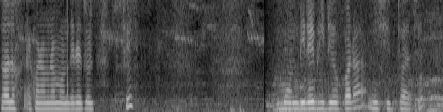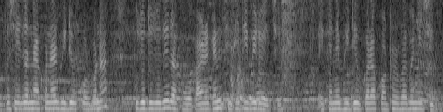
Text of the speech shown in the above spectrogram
চলো, এখন আমরা মন্দিরে চলছি। মন্দিরে ভিডিও করা নিষিদ্ধ আছে, তো সেই জন্য এখন আর ভিডিও করব না, পুজো টুজো দিয়ে দেখাবো, কারণ এখানে সিসিটিভি রয়েছে। এখানে ভিডিও করা কঠোরভাবে নিষিদ্ধ।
